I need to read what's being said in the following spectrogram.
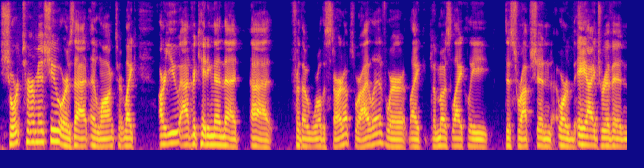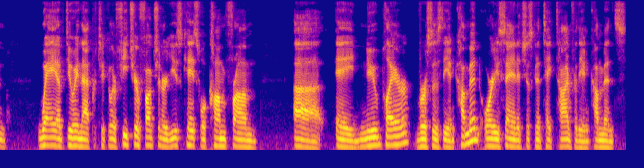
short term issue or is that a long term? Like, are you advocating then that uh, for the world of startups where I live, where like the most likely disruption or AI driven way of doing that particular feature, function, or use case will come from uh, a new player versus the incumbent? Or are you saying it's just going to take time for the incumbents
